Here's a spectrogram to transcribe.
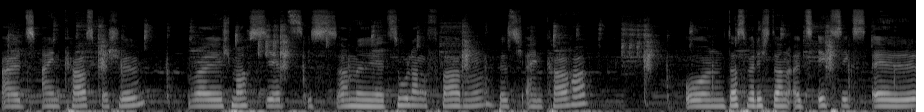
als 1K-Special, weil ich mache es jetzt, ich sammle jetzt so lange Fragen, bis ich 1K habe. Und das werde ich dann als XXL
